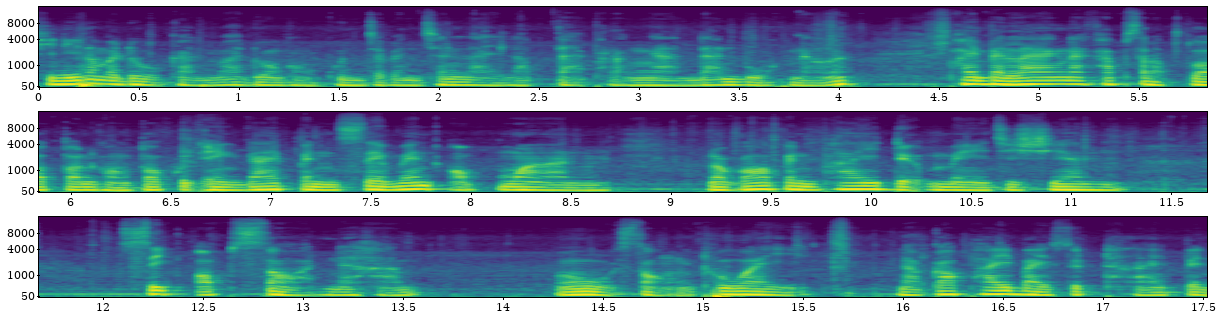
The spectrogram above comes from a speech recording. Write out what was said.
ทีนี้เรามาดูกันว่าดวงของคุณจะเป็นเช่นไรรับแต่พลังงานด้านบวกเนอะไพ่ใบแรกนะครับสำหรับตัวตนของตัวคุณเองได้เป็น Seven of Wands แล้วก็เป็นไพ่ The Magician Six of Swords นะครับ โอ้สองถ้วย แล้วก็ไพ่ใบสุดท้ายเป็น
